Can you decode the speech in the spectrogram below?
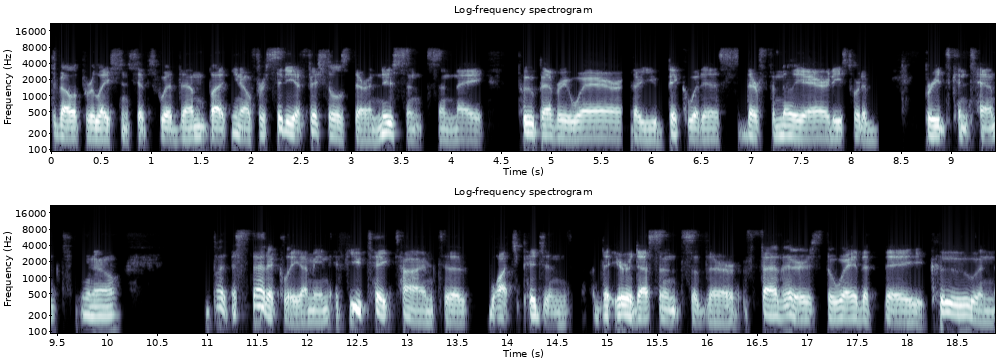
develop relationships with them. But, you know, for city officials, they're a nuisance and they poop everywhere. They're ubiquitous. Their familiarity sort of breeds contempt, you know. But aesthetically, I mean, if you take time to watch pigeons, the iridescence of their feathers, the way that they coo and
